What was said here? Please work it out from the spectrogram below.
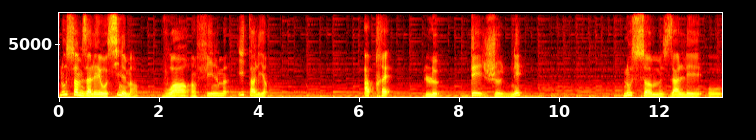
nous sommes allés au cinéma voir un film italien. Après le déjeuner, nous sommes allés au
